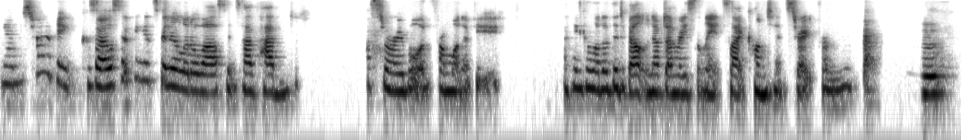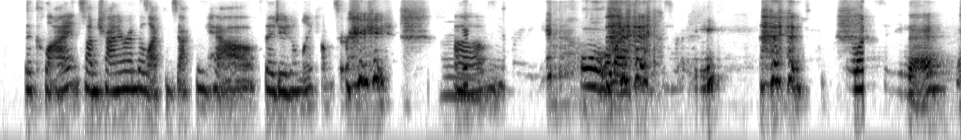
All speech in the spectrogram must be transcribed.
yeah i'm just trying to think because i also think it's been a little while since i've had a storyboard from one of you i think a lot of the development i've done recently it's like content straight from Mm. the client so i'm trying to remember like exactly how they do normally come through Mm. um, Or like, like sitting there.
